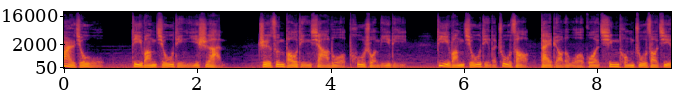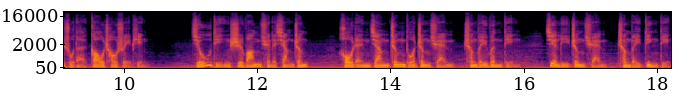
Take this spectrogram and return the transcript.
二九五，帝王九鼎遗失案，至尊宝鼎下落扑朔迷离。帝王九鼎的铸造代表了我国青铜铸造技术的高超水平。九鼎是王权的象征，后人将争夺政权称为问鼎，建立政权称为定鼎。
